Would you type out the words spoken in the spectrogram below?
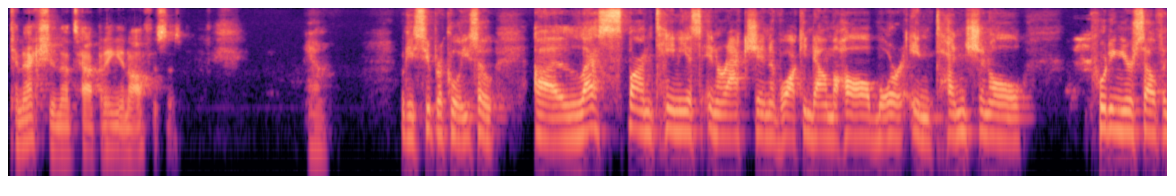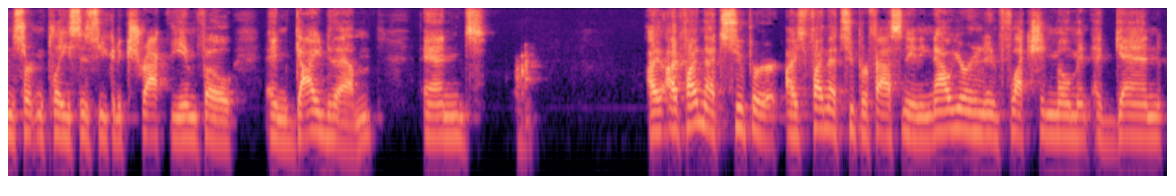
connection that's happening in offices. Yeah. Okay, super cool. So, uh, less spontaneous interaction of walking down the hall, more intentional, putting yourself in certain places so you can extract the info and guide them. And I, I find that super. I find that super fascinating. Now you're in an inflection moment again,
